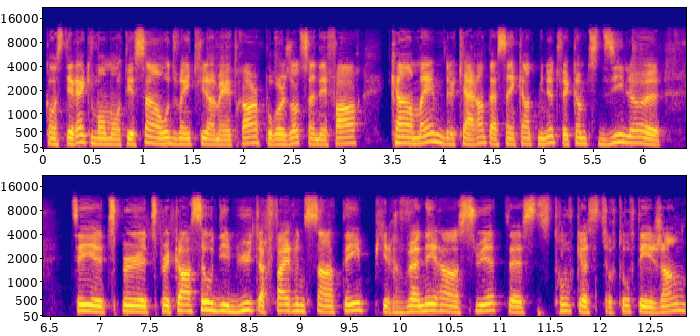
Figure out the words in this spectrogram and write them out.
considérant qu'ils vont monter ça en haut de 20 km/h, pour eux autres, c'est un effort quand même de 40 à 50 minutes. Fait comme tu dis, là, euh, tu peux, tu peux casser au début, te refaire une santé, puis revenir ensuite euh, si tu trouves que si tu retrouves tes jambes.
